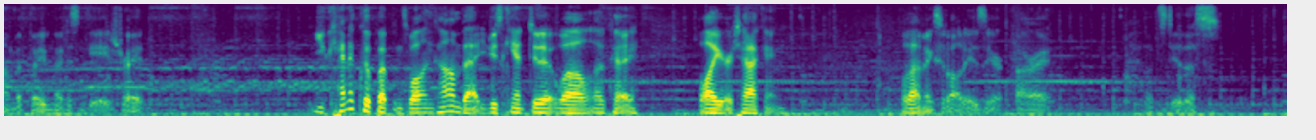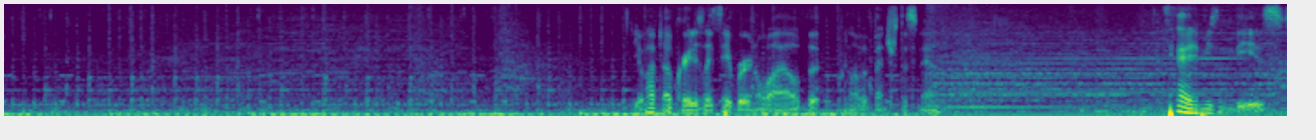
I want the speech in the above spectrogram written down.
combat though, even though disengaged, right? You can equip weapons while in combat, you just can't do it while, okay, while you're attacking. Well, that makes it a lot easier. Alright, let's do this. You'll have to upgrade his lightsaber in a while, but we don't have a bench for this now. I think I am using these.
